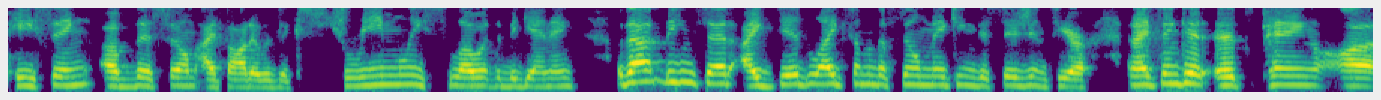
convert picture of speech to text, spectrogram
pacing of this film. I thought it was extremely slow at the beginning. But that being said, I did like some of the filmmaking decisions here, and I think it, it's paying uh,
